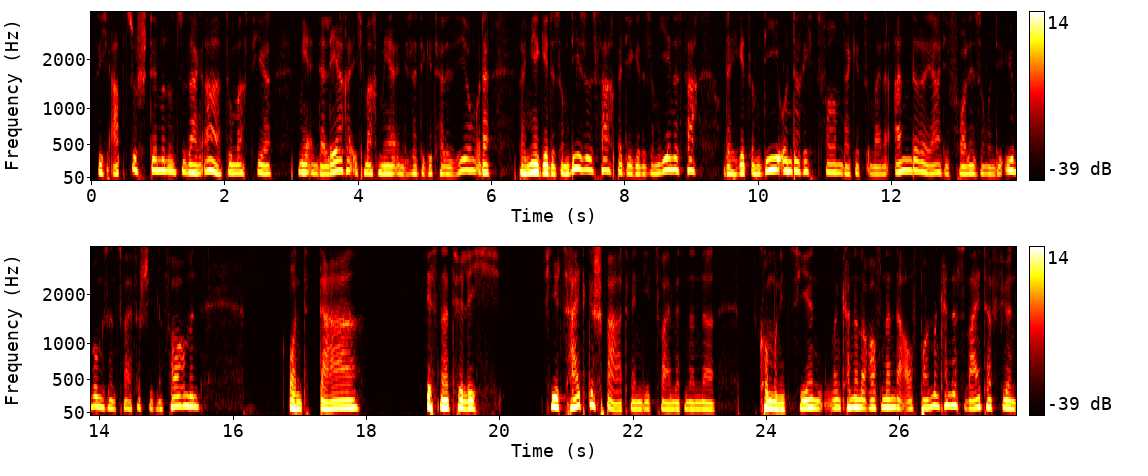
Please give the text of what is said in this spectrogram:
sich abzustimmen und zu sagen, ah, du machst hier mehr in der Lehre, ich mache mehr in dieser Digitalisierung oder bei mir geht es um dieses Fach, bei dir geht es um jenes Fach oder hier geht es um die Unterrichtsform, da geht es um eine andere, ja, die Vorlesung und die Übung sind zwei verschiedene Formen. Und da ist natürlich viel Zeit gespart, wenn die zwei miteinander kommunizieren. Man kann dann auch aufeinander aufbauen, man kann das weiterführen.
